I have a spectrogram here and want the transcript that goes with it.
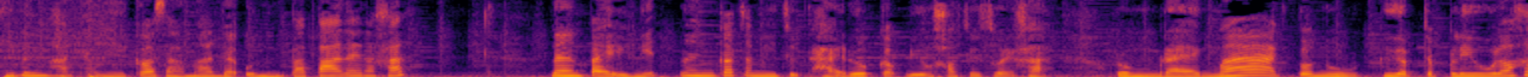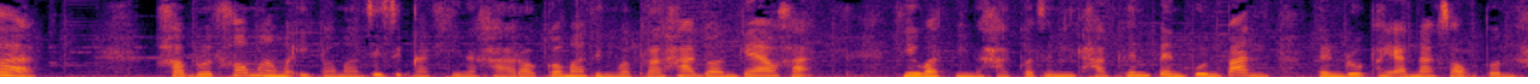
ที่เพิ่งผ่านแถวนี้ก็สามารถแวะอุดหนุนป้าๆได้นะคะ เดินไปอีกนิดนึงก็จะมีจุดถ่ายรูปกับวิวเขาสวยๆค่ะลมแรงมากตัวหนูเกือบจะปลิวแล้วค่ะ ขับรถเข้าเมืองมาอีกประมาณ 40 นาทีนะคะ เราก็มาถึงวัดพระธาตุดอนแก้วค่ะ ที่วัดนี้นะคะก็จะมีทางขึ้นเป็นปูนปั้น เป็นรูปพญานาคสองตนข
